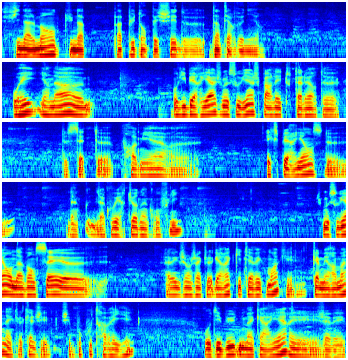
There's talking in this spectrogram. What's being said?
finalement tu n'as pas pu t'empêcher d'intervenir? Oui, il y en a. Euh, au Libéria, je me souviens, je parlais tout à l'heure de, cette euh, première euh, expérience de, la couverture d'un conflit. Je me souviens, on avançait avec Jean-Jacques Le Garec, qui était avec moi, qui est le caméraman avec lequel j'ai beaucoup travaillé au début de ma carrière, et j'avais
